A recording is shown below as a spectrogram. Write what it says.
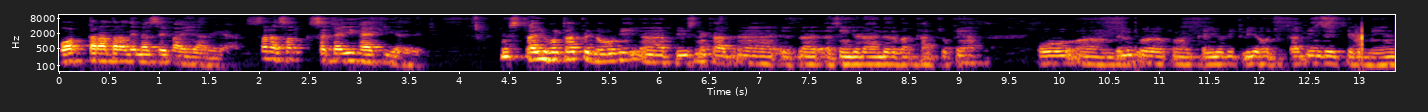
ਬਹੁਤ ਤਰ੍ਹਾਂ ਤਰ੍ਹਾਂ ਦੇ ਮੈਸੇਜ ਪਾਏ ਜਾ ਰਹੇ ਆ। ਸਰ ਅਸਲ ਸੱਚਾਈ ਹੈ ਕੀ ਇਹਦੇ ਵਿੱਚ? ਇਸ ਸਚਾਈ ਹੁਣ ਤੱਕ ਜੋ ਵੀ ਅਹ, ਪੁਲਿਸ ਨੇ ਕਰ ਅਹ, ਇਸ ਦਾ ਅਸੀਂ ਜਿਹੜਾ ਇਹਦੇ ਤੇ ਵਰਕ ਕਰ ਚੁੱਕੇ ਹਾਂ ਉਹ ਅਹ, ਬਿਲਕੁਲ ਅਹ, ਕਈ ਉਹਦੀ ਕਲੀਅਰ ਹੋ ਚੁੱਕਾ ਵੀ ਇਹਦੇ ਜਿਹੜੇ ਮੇਨ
